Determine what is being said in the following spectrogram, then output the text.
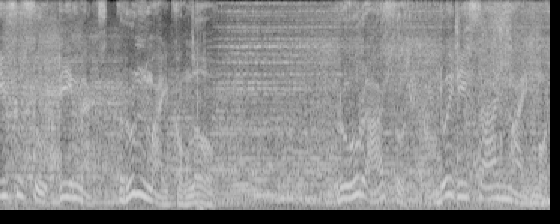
Isuzu D-Max รุ่นใหม่ของโลกหรูหราสุดด้วยดีไซน์ใหม่หมด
